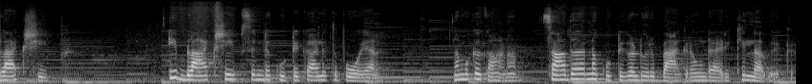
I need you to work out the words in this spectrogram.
ബ്ലാക്ക് ഷീപ്പ് ഈ ബ്ലാക്ക് ഷീപ്സിന്റെ കുട്ടിക്കാലത്ത് പോയാൽ നമുക്ക് കാണാം സാധാരണ കുട്ടികളുടെ ഒരു ബാക്ക്ഗ്രൗണ്ട് ആയിരിക്കില്ല അവർക്ക്.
